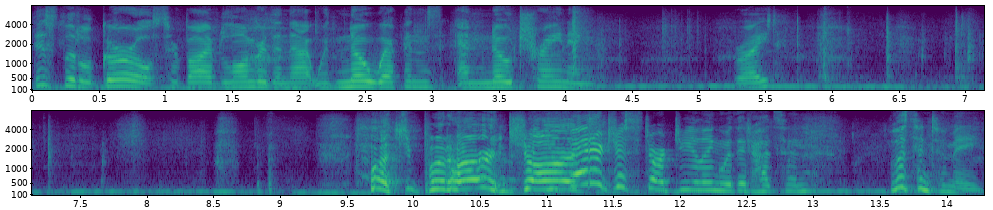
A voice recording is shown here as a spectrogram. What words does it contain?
This little girl survived longer than that with no weapons and no training. Right? Why don't you put her in charge? You better just start dealing with it, Hudson. Listen to me.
